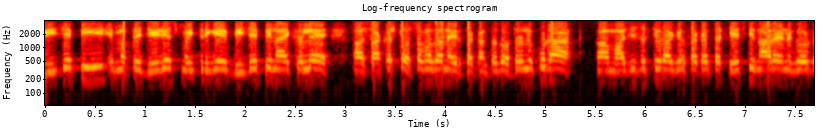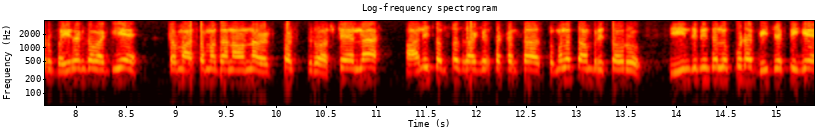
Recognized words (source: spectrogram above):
ಬಿಜೆಪಿ ಮತ್ತೆ ಜೆಡಿಎಸ್ ಮೈತ್ರಿಗೆ ಬಿಜೆಪಿ ನಾಯಕರಲ್ಲೇ ಸಾಕಷ್ಟು ಅಸಮಾಧಾನ ಇರ್ತಕ್ಕಂಥದ್ದು. ಅದರಲ್ಲೂ ಕೂಡ ಮಾಜಿ ಸಚಿವರಾಗಿರ್ತಕ್ಕಂಥ ಕೆ ಸಿ ನಾರಾಯಣಗೌಡರು ಬಹಿರಂಗವಾಗಿಯೇ ತಮ್ಮ ಅಸಮಾಧಾನವನ್ನ ವ್ಯಕ್ತಪಡಿಸಿದ್ರು. ಅಷ್ಟೇ ಅಲ್ಲ, ಹಾಲಿ ಸಂಸದರಾಗಿರ್ತಕ್ಕಂಥ ಸುಮಲತಾ ಅಂಬರೀಶ್ ಅವರು ಈ ಹಿಂದಿನಿಂದಲೂ ಕೂಡ ಬಿಜೆಪಿಗೆ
